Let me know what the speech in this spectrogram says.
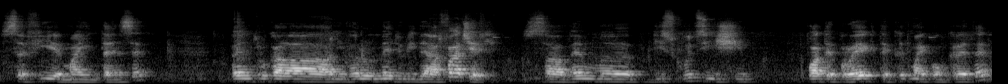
să fie mai intense, pentru ca la nivelul mediului de afaceri să avem uh, discuții și poate proiecte cât mai concrete,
